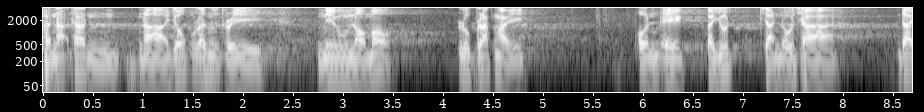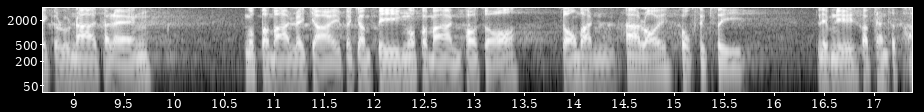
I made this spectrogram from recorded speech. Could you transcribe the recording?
พณะท่านนายกรัฐมนตรี New Normal รูปลักษณ์ใหม่ ผลเอกประยุทธ์จันโอชา ได้กรุณาแถลง งบประมาณรายจ่ายประจำปีงบประมาณพศ 2564 เล่มนี้ครับท่านสภา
